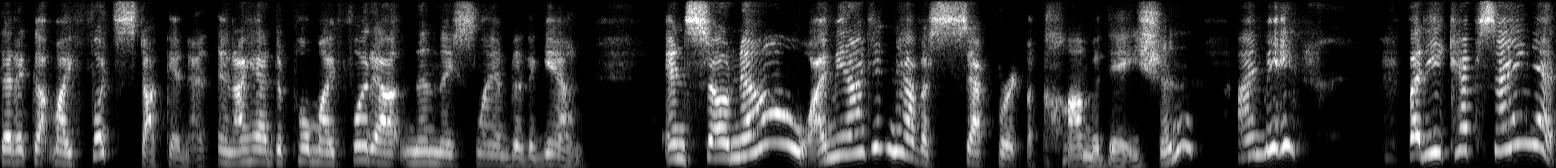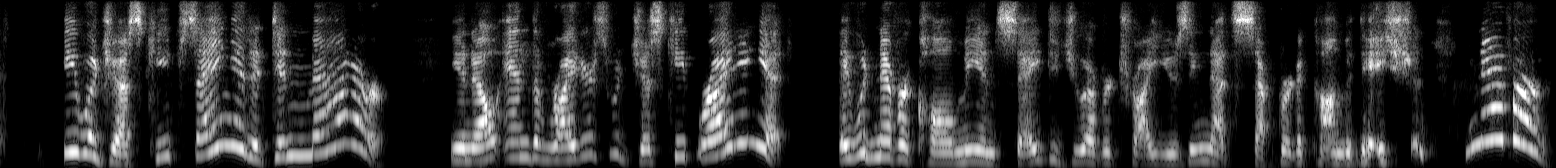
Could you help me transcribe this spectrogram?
that it got my foot stuck in it. And I had to pull my foot out and then they slammed it again. And so, no, I mean, I didn't have a separate accommodation. I mean, but he kept saying it. He would just keep saying it. It didn't matter, you know, and the writers would just keep writing it. They would never call me and say, Did you ever try using that separate accommodation? Never.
